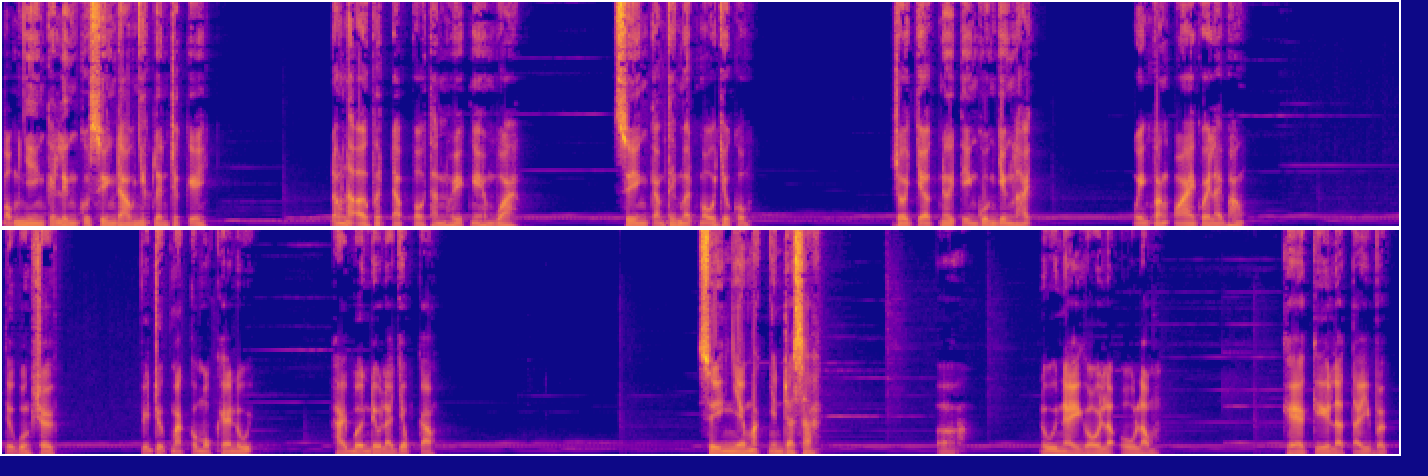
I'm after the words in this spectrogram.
Bỗng nhiên cái lưng của Xuyên đau nhức lên rất ghê Đó là ở vết đập vào thành huyệt ngày hôm qua. Xuyên cảm thấy mệt mỏi vô cùng. Rồi chợt nơi tiền quân dừng lại. Nguyễn Văn Oai quay lại báo. Thưa quân sư Phía trước mặt có một khe núi. Hai bên đều là dốc cao. Xuyên nheo mắt nhìn ra xa. Ờ Núi này gọi là ô Long. Khe kia là Tây Vực.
